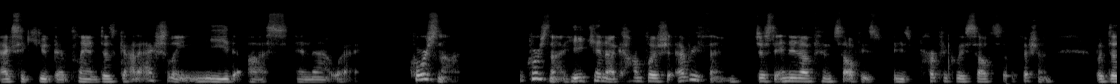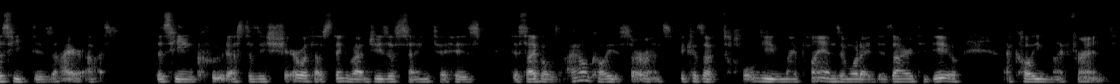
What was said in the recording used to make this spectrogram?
execute their plan. Does god actually need us in that way? Of course not. Of course not. He can accomplish everything just in and of himself. He's he's perfectly self-sufficient. But does he desire us? Does he include us? Does he share with us? Think about jesus saying to his disciples, I don't call you servants because I've told you my plans and what I desire to do. I call you my friends.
